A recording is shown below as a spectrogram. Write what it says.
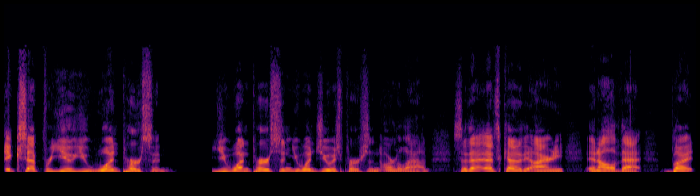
except for you, you one person. You one person, you one Jewish person aren't allowed. So that, that's kind of the irony in all of that. But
